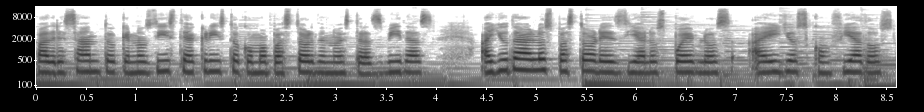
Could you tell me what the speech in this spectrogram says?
Padre Santo, que nos diste a Cristo como pastor de nuestras vidas, Ayuda a los pastores y a los pueblos, a ellos confiados,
